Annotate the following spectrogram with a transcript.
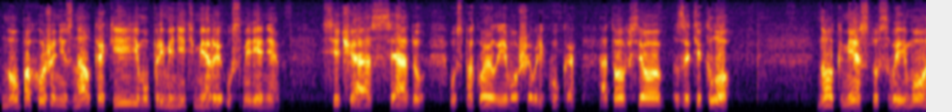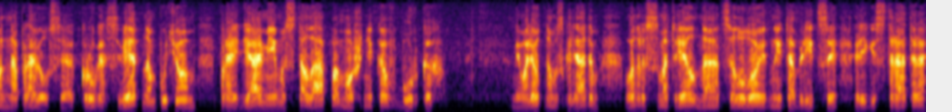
но, похоже, не знал, какие ему применить меры усмирения. «Сейчас сяду», — успокоил его Шеврикука, — «а то все затекло». Но к месту своему он направился кругосветным путем, пройдя мимо стола помощника в бурках. Мимолетным взглядом он рассмотрел на целлулоидной таблице регистратора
